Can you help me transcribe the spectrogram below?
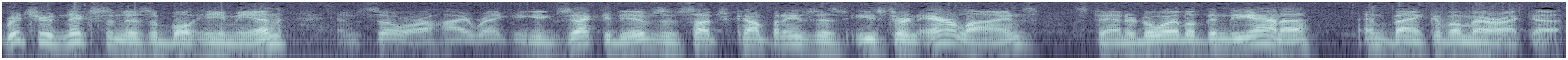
Richard Nixon is a Bohemian, and so are high-ranking executives of such companies as Eastern Airlines, Standard Oil of Indiana, and Bank of America.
